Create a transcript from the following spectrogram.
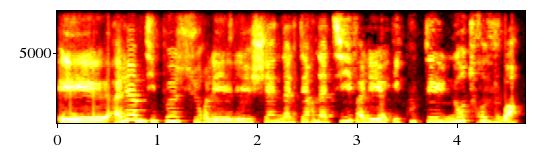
et allez un petit peu sur les, les chaînes alternatives, allez écouter une autre voix.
